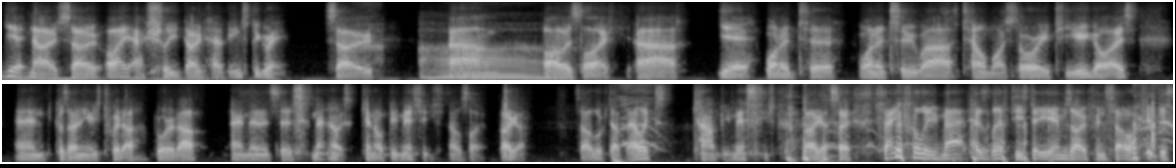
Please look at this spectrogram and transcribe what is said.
Yeah, no. So I actually don't have Instagram. So Ah. I was like, uh, yeah, wanted to wanted to uh, tell my story to you guys, and because I only use Twitter, brought it up, and then it says Matt Alex cannot be messaged. I was like, okay. So I looked up Alex. Can't be messaged. Okay, so thankfully Matt has left his DMs open, so I could just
